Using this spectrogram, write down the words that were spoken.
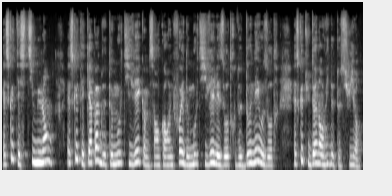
Est-ce que tu es stimulant? Est-ce que tu es capable de te motiver comme ça, encore une fois, et de motiver les autres, de donner aux autres? Est-ce que tu donnes envie de te suivre?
